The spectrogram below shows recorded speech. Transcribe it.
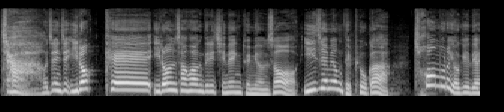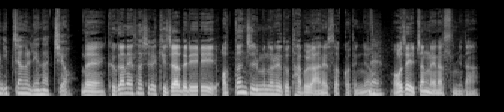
자, 어제 이제 이렇게 이런 상황들이 진행되면서 이재명 대표가 처음으로 여기에 대한 입장을 내놨죠. 네, 그간에 사실 기자들이 어떤 질문을 해도 답을 안 했었거든요. 네. 어제 입장 내놨습니다.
